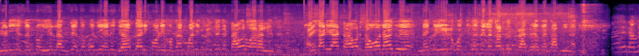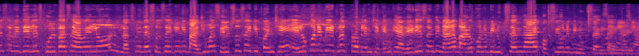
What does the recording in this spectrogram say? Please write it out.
રેડિયેશનનો એ લાગશે તો પછી એની જવાબદારી કોણ? એ મકાન માલિક લેશે કે ટાવર વાળા લેશે? અહીં ગાડી આ ટાવર થવો ના જોઈએ નહીં તો એ લોકો દિવસે લગાડશે રાત્રે અમે કાપી નાખીએ. રામેશ્વર વિદ્યાલય સ્કૂલ પાસે આવેલો લક્ષ્મીદાસ સોસાયટીની બાજુમાં સિલ્પ સોસાયટી પણ છે. એ લોકોને બી એટલો જ પ્રોબ્લેમ છે. કેમ કે આ રેડિયેશનથી નાના બાળકોને બી નુકસાન થાય પક્ષીઓને બી નુકસાન થાય.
